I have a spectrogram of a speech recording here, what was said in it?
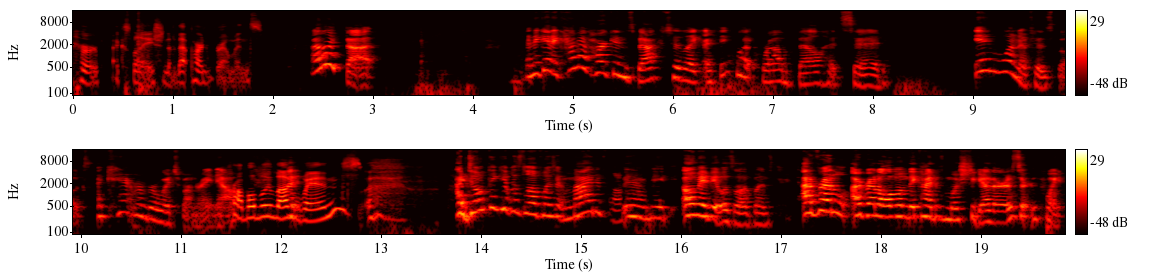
her explanation of that part of Romans. I like that. And again, it kind of harkens back to like I think what Rob Bell had said in one of his books. I can't remember which one right now. Probably Love But- Wins. I don't think it was Love Wins. It might have Oh. been maybe. Oh, maybe it was Love Wins. I've read I read all of them. They kind of mush together at a certain point.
